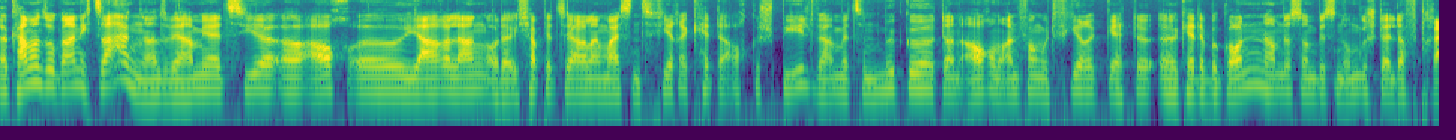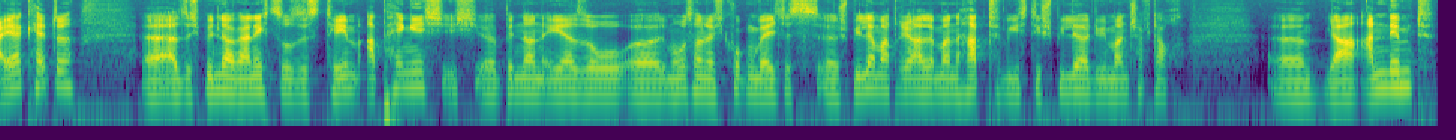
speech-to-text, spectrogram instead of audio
Äh, kann man so gar nicht sagen. Also wir haben ja jetzt hier äh, auch äh, jahrelang, oder ich habe jetzt jahrelang meistens Viererkette auch gespielt. Wir haben jetzt in Mücke dann auch am Anfang mit Viererkette äh, Kette begonnen, haben das so ein bisschen umgestellt auf Dreierkette. Äh, also ich bin da gar nicht so systemabhängig. Ich bin dann eher so, man muss natürlich gucken, welches Spielermaterial man hat, wie es die Spieler, die Mannschaft auch ja, annimmt.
